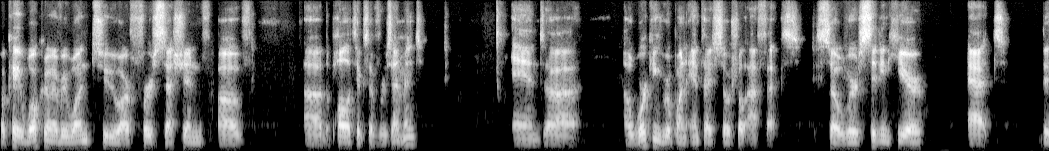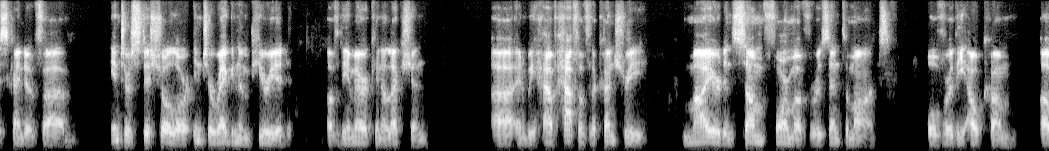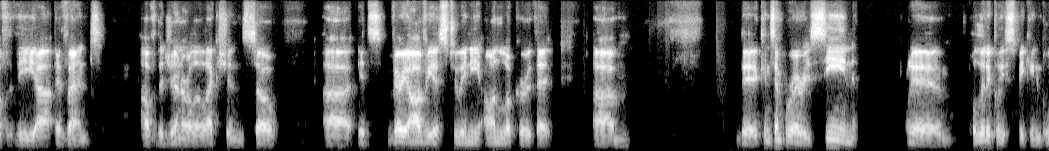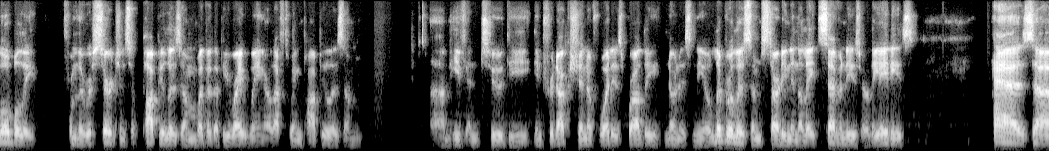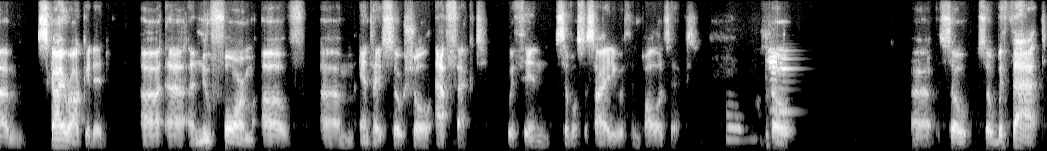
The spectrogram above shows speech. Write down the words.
Okay, welcome everyone to our first session of uh, the politics of resentment and uh, a working group on antisocial affects. So we're sitting here at this kind of um, interstitial or interregnum period of the American election. Uh, and we have half of the country mired in some form of resentment over the outcome of the uh, event of the general election. So uh, it's very obvious to any onlooker that um, the contemporary scene, uh, politically speaking, globally, from the resurgence of populism, whether that be right wing or left wing populism, um, even to the introduction of what is broadly known as neoliberalism starting in the late 70s, early 80s, has um, skyrocketed uh, a, a, new form of um, antisocial affect within civil society, within politics. So, uh, so, so with that,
